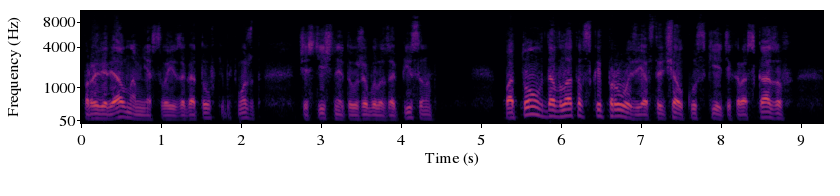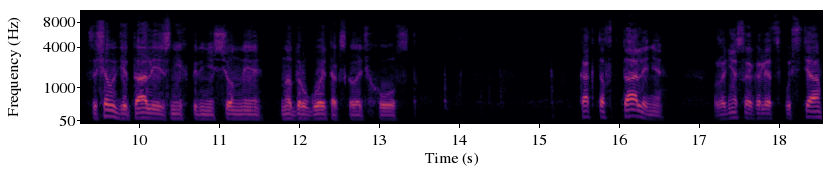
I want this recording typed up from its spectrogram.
проверял на мне свои заготовки, быть может, частично это уже было записано. Потом в Довлатовской прозе я встречал куски этих рассказов, встречал детали из них, перенесенные на другой, так сказать, холст. Как-то в Таллине, уже несколько лет спустя,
